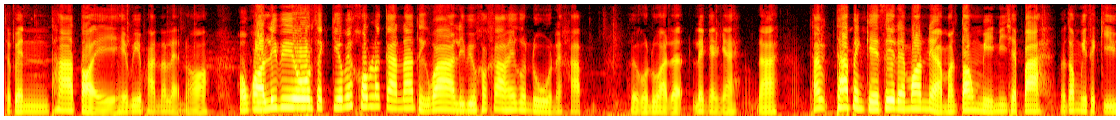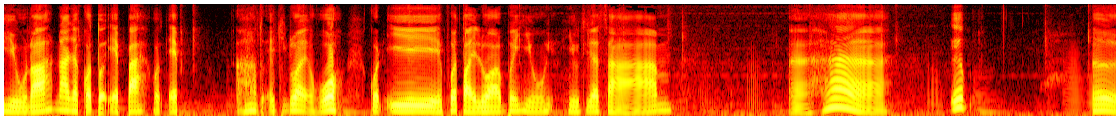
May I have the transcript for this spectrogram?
จะเป็นท่าต่อย Heavy Punch นั่นแหละเนาะ ผมขอรีวิวสกิลไม่ครบแล้วกันนะถือว่ารีวิวคร่าวๆให้คนดูนะครับเผื่อคนดูอาจจะเล่นกันไงนะ ถ้าถ้าเป็นเกซี่ไดมอนด์เนี่ย มันต้องมีนี่ใช่ปะมันต้องมีสกิลฮิลเนาะ น่าจะกดตัว F ปะกด F อ่าตัว F จริงด้วย โอ้โห กด E เพื่อต่อยรัวเพื่อฮิวฮิวทีละสามอ่าฮ่าอึ๊บ เออ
